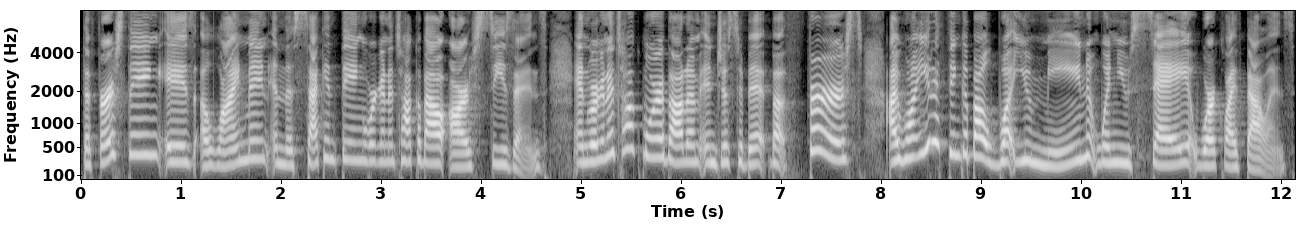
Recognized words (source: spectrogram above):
The first thing is alignment, and the second thing we're going to talk about are seasons. And we're going to talk more about them in just a bit. But first, I want you to think about what you mean when you say work life balance.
